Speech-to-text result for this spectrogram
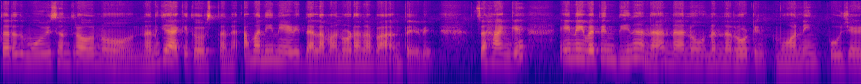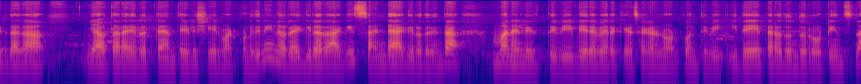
ಥರದ ಮೂವೀಸ್ ಅಂತೂ ಅವನು ನನಗೆ ಯಾಕೆ ತೋರಿಸ್ತಾನೆ? ಅಮ್ಮ, ನೀನು ಹೇಳಿದ್ದಲ್ಲಮ್ಮ, ನೋಡೋಣ ಬಾ ಅಂತ ಹೇಳಿ ಸೊ ಹಾಗೆ. ಇನ್ನು ಇವತ್ತಿನ ದಿನನ ನಾನು ನನ್ನ ರೋಟಿನ್ ಮಾರ್ನಿಂಗ್ ಪೂಜೆ ಹಿಡಿದಾಗ ಯಾವ ಥರ ಇರುತ್ತೆ ಅಂತ ಹೇಳಿ ಶೇರ್ ಮಾಡ್ಕೊಂಡಿದ್ದೀನಿ ಇನ್ನು ರೆಗ್ಯುಲರ್ ಆಗಿ ಸಂಡೇ ಆಗಿರೋದ್ರಿಂದ ಮನೇಲಿರ್ತೀವಿ, ಬೇರೆ ಬೇರೆ ಕೆಲಸಗಳು ನೋಡ್ಕೊತೀವಿ. ಇದೇ ಥರದೊಂದು ರೋಟೀನ್ಸ್ನ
